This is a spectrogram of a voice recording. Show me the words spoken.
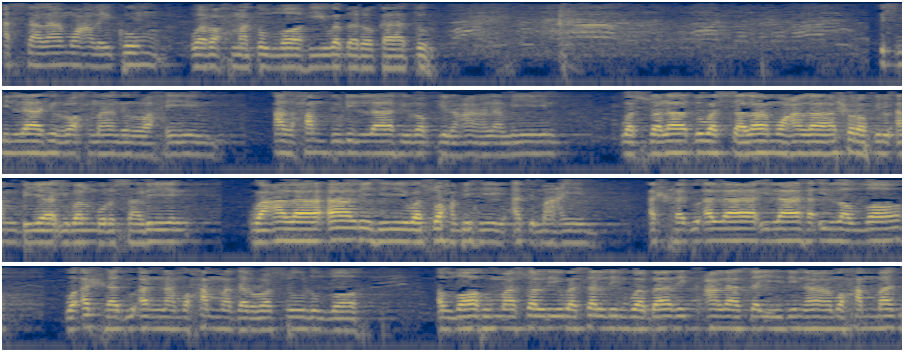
Assalamualaikum warahmatullahi wabarakatuh. Bismillahirrahmanirrahim. Alhamdulillahi alamin. Wassalatu wassalamu ala asyrafil anbiya'i wal mursalin wa ala alihi wa sahbihi ajma'in. Ashhadu an la ilaha illallah ashhadu anna Muhammadar Rasulullah. Allahumma salli wa sallim wa barik ala sayyidina Muhammad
